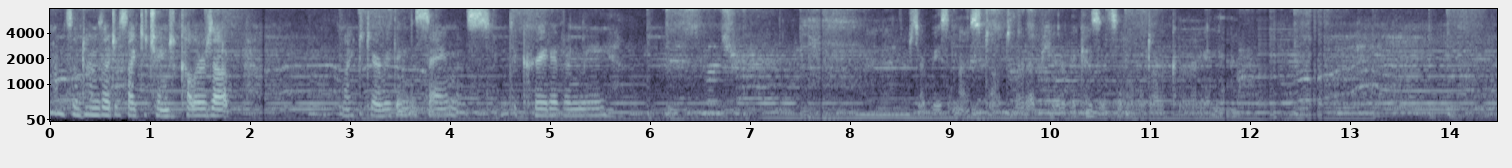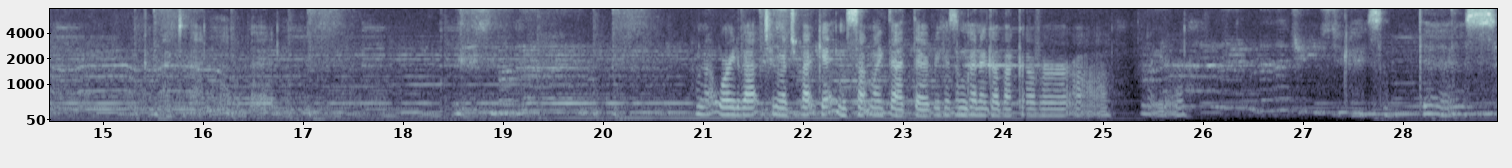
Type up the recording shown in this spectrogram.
and sometimes I just like to change colors up. I like to do everything the same. It's the creative in me. And there's a reason I stopped that up here because it's a little darker. Worried about too much about getting something like that there because I'm going to go back over uh, later. Okay, so this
